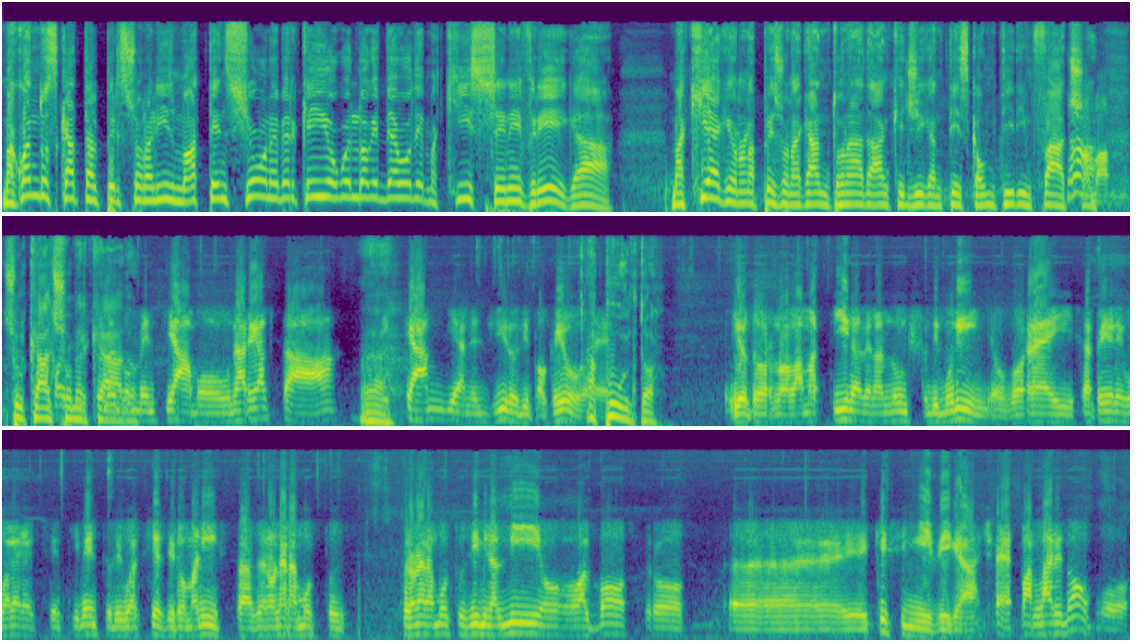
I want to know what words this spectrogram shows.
Ma quando scatta il personalismo, attenzione perché io quello che vi avevo detto, ma chi se ne frega? Ma chi è che non ha preso una cantonata anche gigantesca, un tiro in faccia No, sul calcio questo Noi mercato? commentiamo una realtà Eh. che cambia nel giro di poche ore. Appunto. Io torno la mattina dell'annuncio di Mourinho, vorrei sapere qual era il sentimento di qualsiasi romanista, se non era molto, se non era molto simile al mio o al vostro. eh, che significa? Cioè, parlare dopo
